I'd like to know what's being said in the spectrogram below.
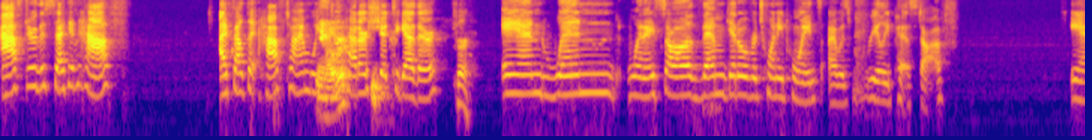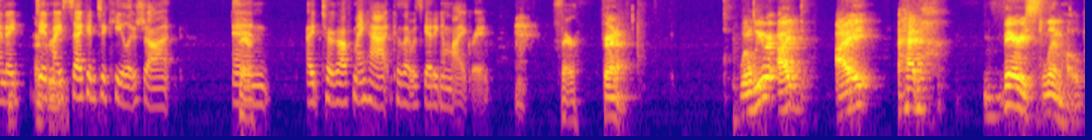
After the second half, I felt at halftime we Game still over? had our shit together. Sure. And when when I saw them get over 20 points, I was really pissed off. And I did my second tequila shot Fair. and I took off my hat because I was getting a migraine. Fair. Fair enough. When we were, I, I had very slim hope,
